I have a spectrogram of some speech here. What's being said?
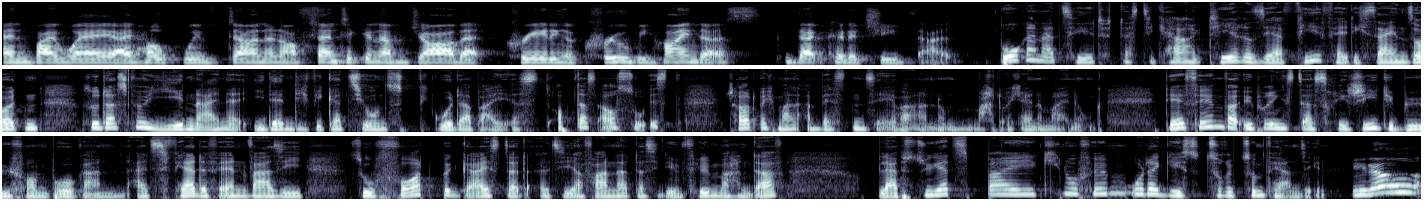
And by way, I hope we've done an authentic enough job at creating a crew behind us that could achieve that. Bogan erzählt, dass die Charaktere sehr vielfältig sein sollten, sodass für jeden eine Identifikationsfigur dabei ist. Ob das auch so ist, schaut euch mal am besten selber an und macht euch eine Meinung. Der Film war übrigens das Regiedebüt von Bogan. Als Pferdefan war sie sofort begeistert, als sie erfahren hat, dass sie den Film machen darf. Bleibst du jetzt bei Kinofilmen oder gehst du zurück zum Fernsehen? You know,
